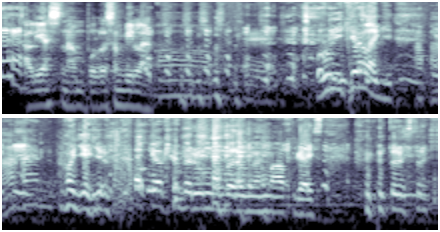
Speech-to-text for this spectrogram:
alias 69. Oh, oke. Gue mikir lagi apaan? Oh iya iya. Oke oke baru baru nggak, maaf guys. terus terus.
